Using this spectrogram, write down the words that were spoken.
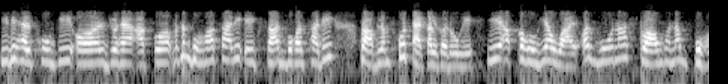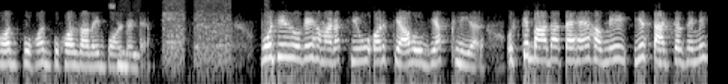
की भी हेल्प होगी और जो है आप मतलब बहुत सारी एक साथ बहुत सारी प्रॉब्लम्स को टैकल करोगे। ये आपका हो गया वाई और वो ना स्ट्रांग होना बहुत बहुत बहुत ज़्यादा इम्पोर्टेंट है। वो चीज़ हो गई हमारा क्यू और क्या हो गया क्लियर उसके बाद आता है हमें ये स्टार्ट करने में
